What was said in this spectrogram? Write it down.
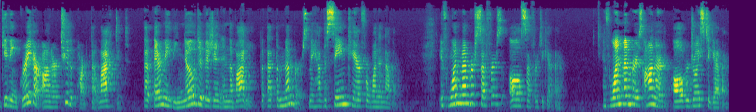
giving greater honor to the part that lacked it, that there may be no division in the body, but that the members may have the same care for one another. If one member suffers, all suffer together. If one member is honored, all rejoice together.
